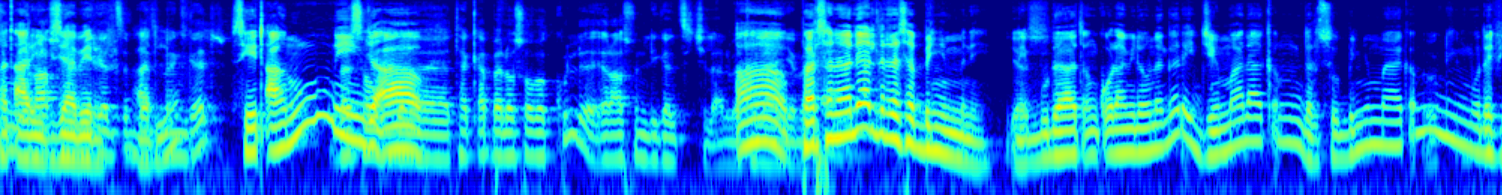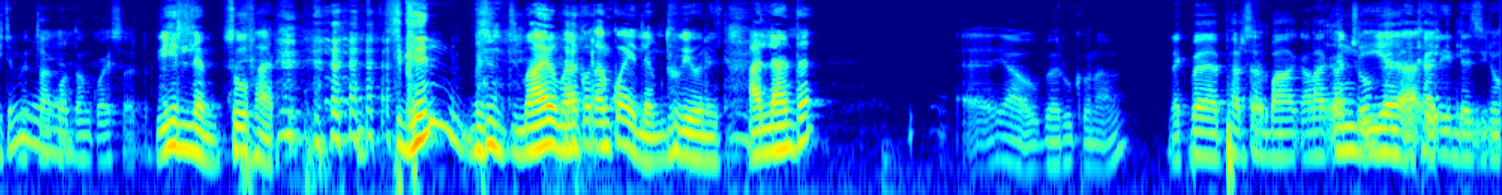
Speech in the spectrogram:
ፈጣሪ እግዚአብሔር ሴጣኑ በተቀበለው ሰው በኩል ራሱን ሊገልጽ ይችላል personally አልደረሰብኝም እኔ. ቡዳ ጥንቆላ የሚለው ነገር እጅም አላቅም ደርሶብኝም አያቅም ወደፊትም የለም so far ግን ማየው ማያውቀው ጠንቋይ የለም። አንተ? እ፣ ያው በሩቅ ምናምን በ person የ- ከሌ እንደዚህ ነው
